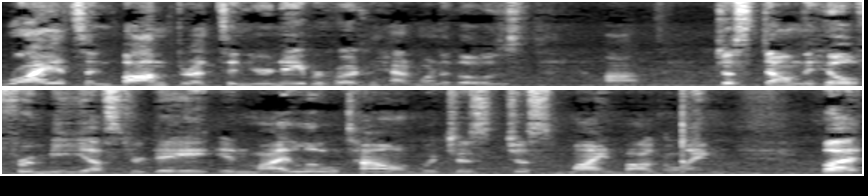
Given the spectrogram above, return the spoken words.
riots and bomb threats in your neighborhood, we had one of those uh, just down the hill from me yesterday in my little town, which is just mind boggling. But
